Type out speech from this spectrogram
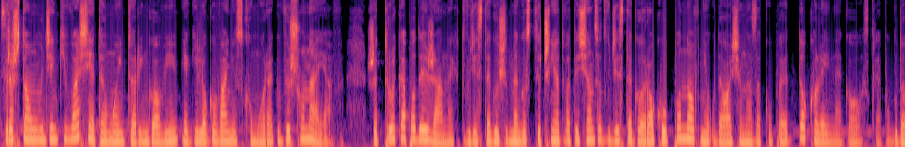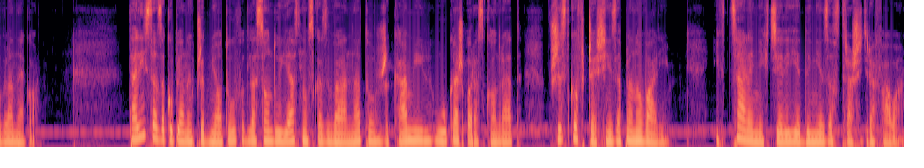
Zresztą dzięki właśnie temu monitoringowi, jak i logowaniu z komórek wyszło na jaw, że trójka podejrzanych 27 stycznia 2020 roku ponownie udała się na zakupy do kolejnego sklepu budowlanego. Ta lista zakupionych przedmiotów dla sądu jasno wskazywała na to, że Kamil, Łukasz oraz Konrad wszystko wcześniej zaplanowali i wcale nie chcieli jedynie zastraszyć Rafała.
